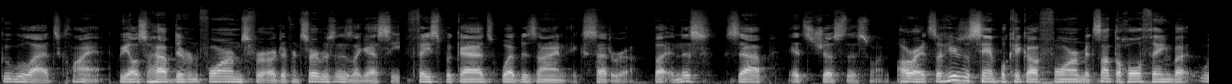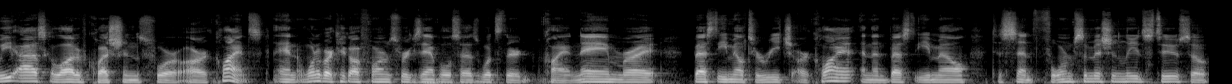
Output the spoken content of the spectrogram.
Google Ads client. We also have different forms for our different services like SE, Facebook ads, web design, etc. But in this Zap, it's just this one. All right, so here's a sample kickoff form. It's not the whole thing, but we ask a lot of questions for our clients. And one of our kickoff forms, for example, says what's their client name, right? Best email to reach our client and then best email to send form submission leads to. So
